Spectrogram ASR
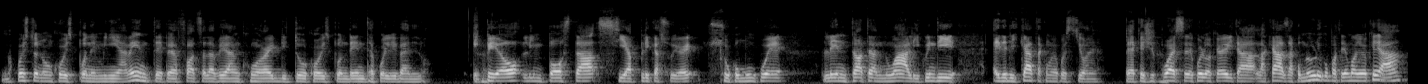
ma questo non corrisponde minimamente per forza ad avere anche un reddito corrispondente a quel livello. E però l'imposta si applica su, su comunque le entrate annuali, quindi è delicata come questione perché ci può essere quello che eredita la casa come unico patrimonio che ha,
